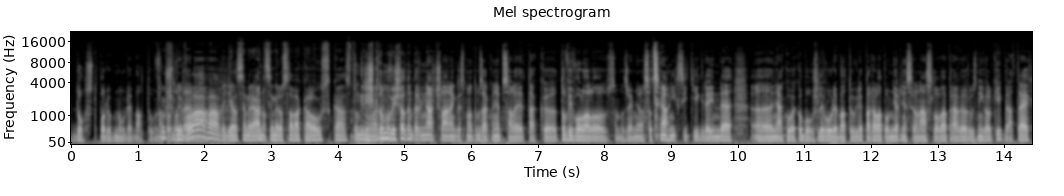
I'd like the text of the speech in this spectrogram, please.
dost podobnou debatu. Na Už toto vyvolává, téma. viděl jsem reakci ano. Miroslava Kalu Kalouska. Když k tomu vyšel ten první náš článek, kde jsme o tom zákoně psali, tak eh, to vyvolalo samozřejmě na sociálních sítích, kde jinde eh, nějakou jako bouřlivou debatu, kde padala poměrně silná slova právě o různých velkých bratrech.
